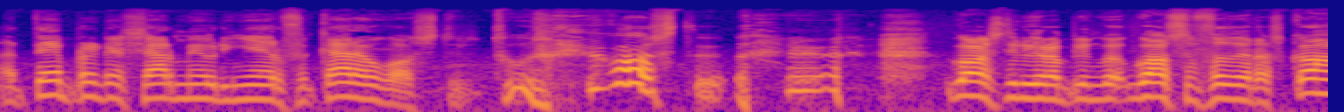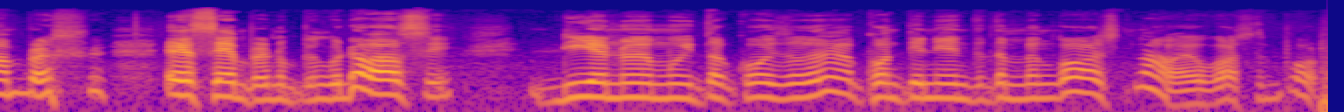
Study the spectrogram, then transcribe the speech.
Até para deixar meu dinheiro ficar, eu gosto de tudo. Eu gosto. Gosto de ir ao Pingo, gosto de fazer as compras, é sempre no Pingo Doce. Dia não é muita coisa, eh, continente também gosto. Não, eu gosto de Porto.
